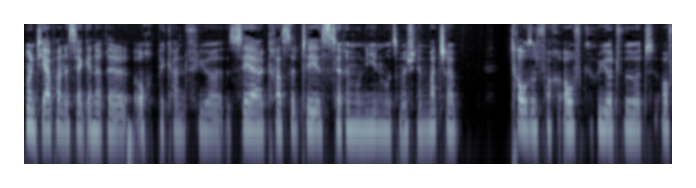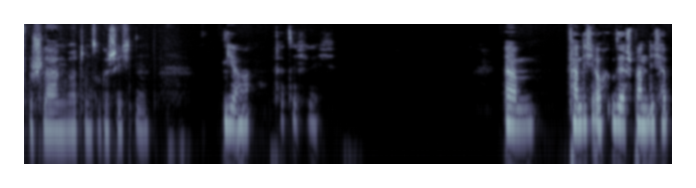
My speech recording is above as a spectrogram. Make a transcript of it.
Und Japan ist ja generell auch bekannt für sehr krasse Teezeremonien, wo zum Beispiel der Matcha tausendfach aufgerührt wird, aufgeschlagen wird und so Geschichten. Ja, tatsächlich. Ähm, fand ich auch sehr spannend. Ich habe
